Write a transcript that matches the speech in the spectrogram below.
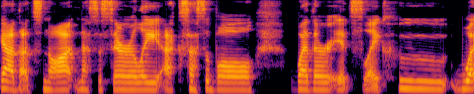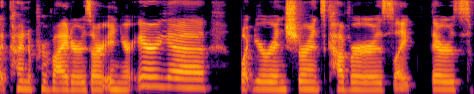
yeah that's not necessarily accessible whether it's like who what kind of providers are in your area what your insurance covers like there's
